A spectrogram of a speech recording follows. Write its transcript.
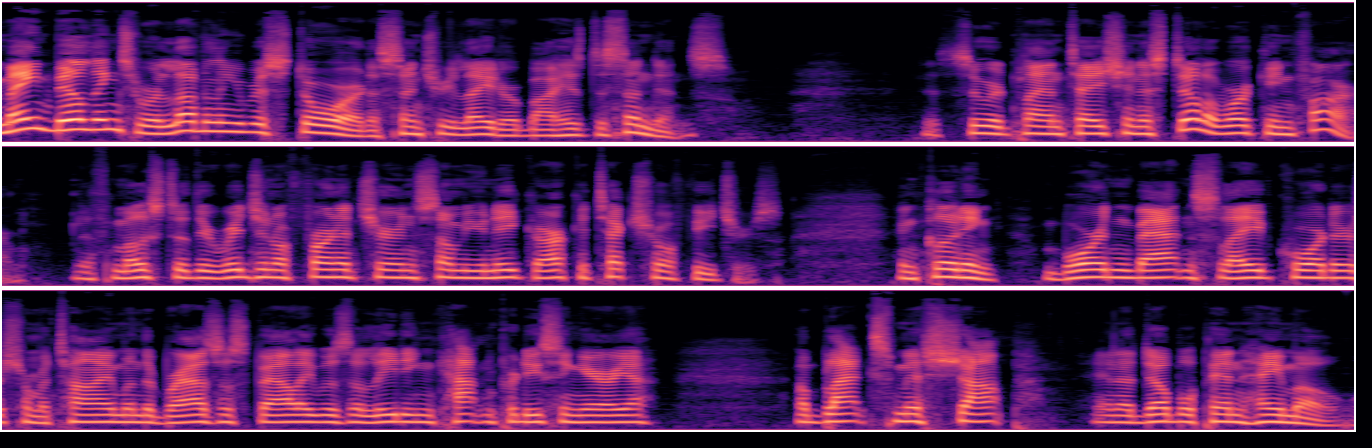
The main buildings were lovingly restored a century later by his descendants. The Seward plantation is still a working farm, with most of the original furniture and some unique architectural features, including board and batten slave quarters from a time when the Brazos Valley was a leading cotton producing area, a blacksmith shop, and a double pen haymow,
